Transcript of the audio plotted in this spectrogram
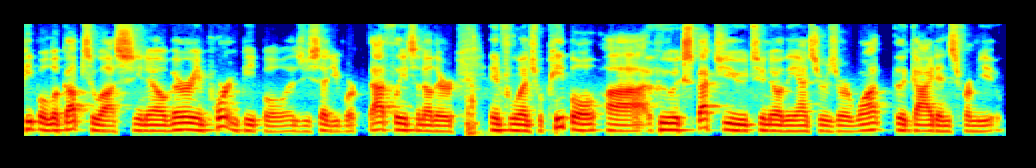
people look up to us, you know, very important people. As you said, you work with athletes and other influential people uh, who expect you to know the answers or want the guidance from you.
